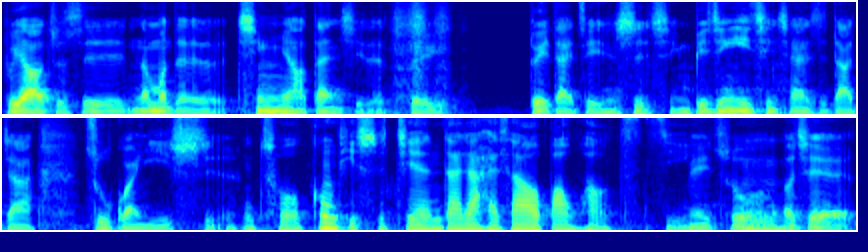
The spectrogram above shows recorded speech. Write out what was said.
不要就是那么的轻描淡写的对对待这件事情，毕竟疫情现在是大家主观意识。没错，共体时间，大家还是要保护好自己。没错，嗯、而且，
